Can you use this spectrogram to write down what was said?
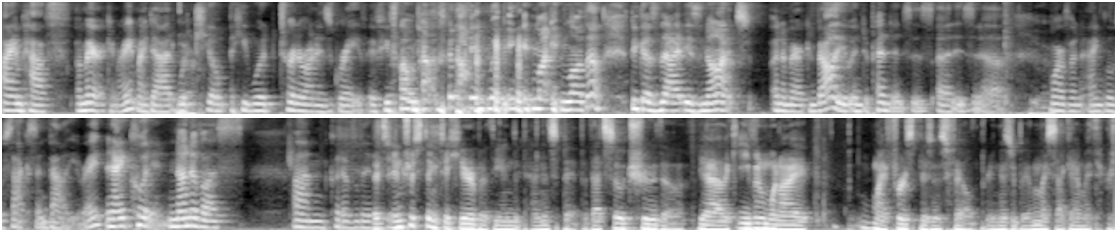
I am half American, right? My dad would Yeah. kill. He would turn around his grave if he found out that I am living in my in-laws' house because that is not an American value. Independence is uh, is a, more of an Anglo-Saxon value, right? And I couldn't. None of us um, could have lived. It's interesting to hear about the independence bit, but that's so true, though. Yeah, like even when I, my first business failed pretty miserably, my second and my third,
